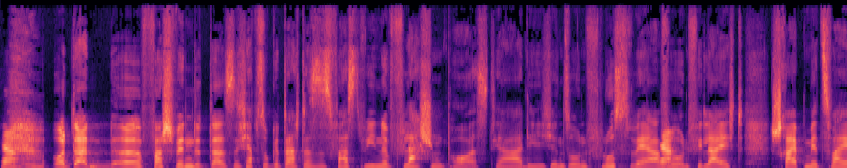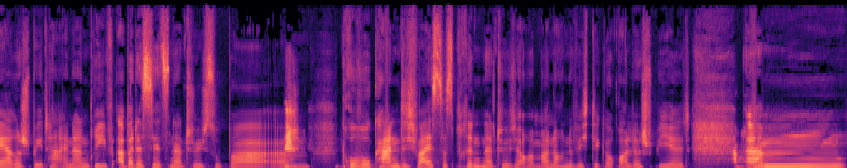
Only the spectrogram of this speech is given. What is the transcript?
Ja. Und dann äh, verschwindet das. Ich habe so gedacht, das ist fast wie eine Flaschenpost, ja, die ich in so einen Fluss werfe ja. und vielleicht schreibt mir zwei Jahre später einer einen Brief. Aber das ist jetzt natürlich super ähm, provokant. Ich weiß, dass Print natürlich auch immer noch eine wichtige Rolle spielt. Absolut. Ähm,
